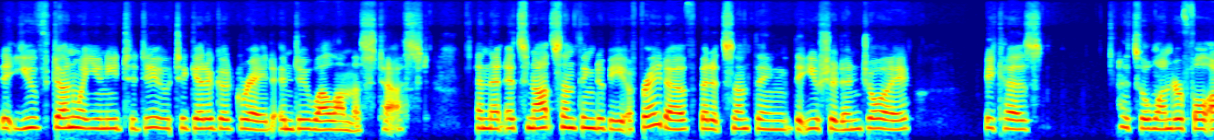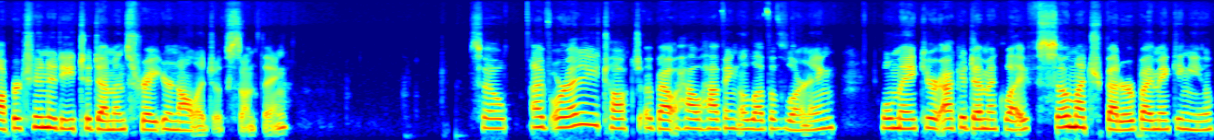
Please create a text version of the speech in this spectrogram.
that you've done what you need to do to get a good grade and do well on this test. And that it's not something to be afraid of, but it's something that you should enjoy because it's a wonderful opportunity to demonstrate your knowledge of something. So, I've already talked about how having a love of learning will make your academic life so much better by making you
